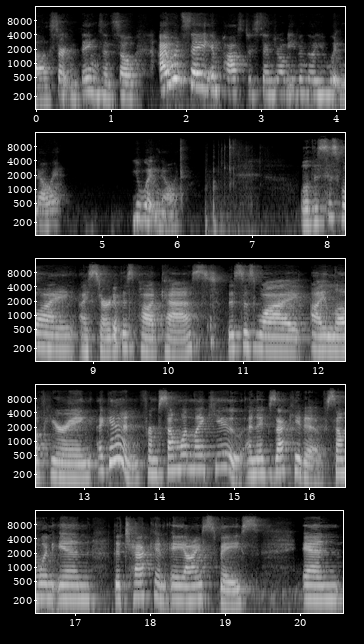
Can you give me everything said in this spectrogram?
uh, certain things. And so I would say imposter syndrome, even though you wouldn't know it, you wouldn't know it. Well, this is why I started this podcast. This is why I love hearing, again, from someone like you, an executive, someone in the tech and AI space. And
